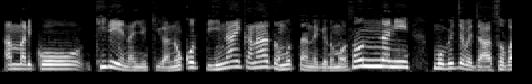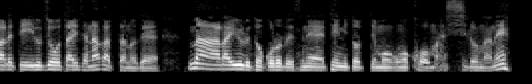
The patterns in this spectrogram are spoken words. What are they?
あんまりこう、綺麗な雪が残っていないかなと思ったんだけども、そんなにもうべちゃべちゃ遊ばれている状態じゃなかったたので、ままあ、あらゆるところですね、手に取っても、もうこう真っ白なね、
